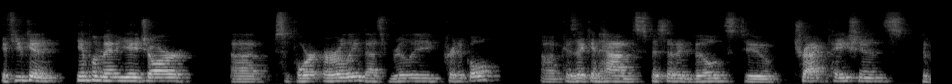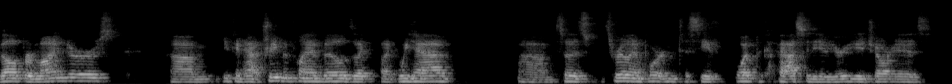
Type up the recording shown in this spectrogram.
If you can implement EHR uh, support early, that's really critical because um, they can have specific builds to track patients, develop reminders, um, you can have treatment plan builds like like we have. Um, so it's it's really important to see what the capacity of your EHR is.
